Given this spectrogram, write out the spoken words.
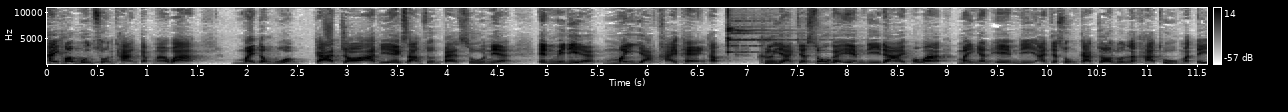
ให้ข้อมูลสวนทางกลับมาว่า ไม่ต้องห่วง การ์ดจอ RTX 3080 เนี่ย NVIDIA ไม่อยากขายแพงครับ คืออยากจะสู้กับ AMD ได้เพราะว่าไม่งั้น AMD อาจจะส่งการ์ดจอรุ่นราคาถูกมาตี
